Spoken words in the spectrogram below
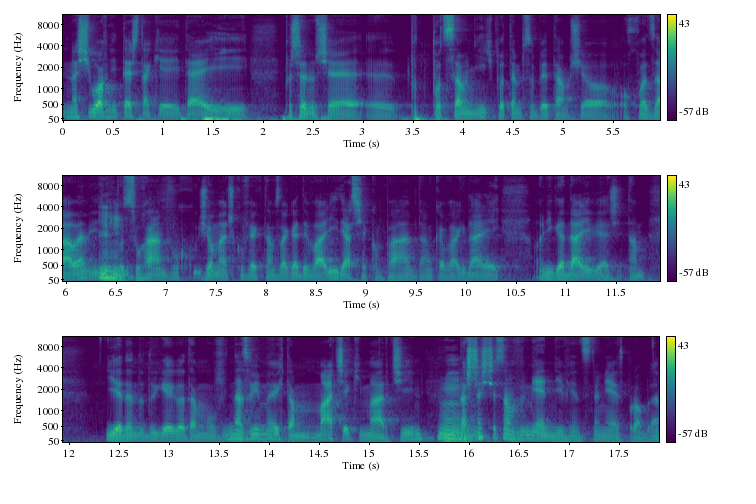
na siłowni też takiej tej i poszedłem się e, pod, podsaunić, potem sobie tam się ochładzałem i Mhm. podsłuchałem dwóch ziomeczków, jak tam zagadywali. Ja się kąpałem tam kawałek dalej. Oni gadali, wiesz, i tam jeden do drugiego tam mówi, nazwijmy ich tam Maciek i Marcin. Mhm. Na szczęście są wymienni, więc to nie jest problem.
